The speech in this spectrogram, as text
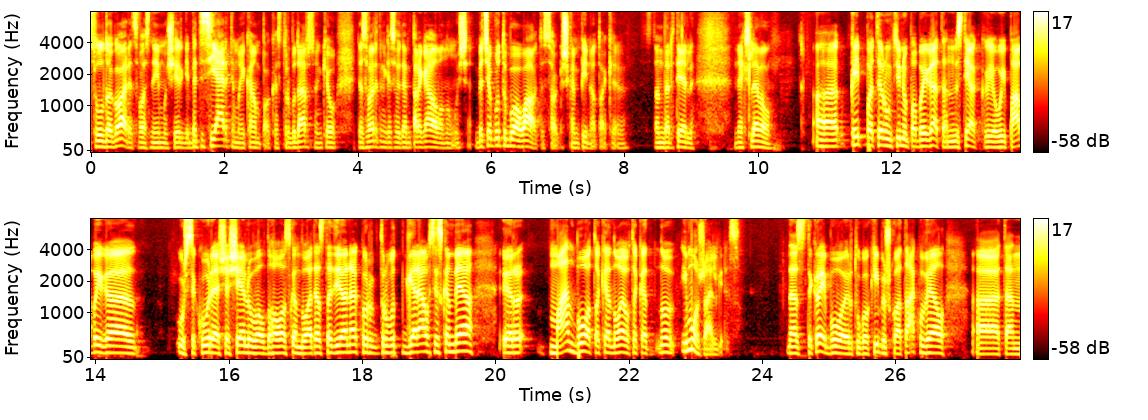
Suldagorits vos neįmušė irgi, bet jis į artimą į kampą, kas turbūt dar sunkiau, nes vartininkas jau ten per galvą numušė. Bet čia būtų buvo wow, tiesiog iš kampinio tokia standartėlį. Next level. Kaip pati rungtinių pabaiga, ten vis tiek jau į pabaigą užsikūrė šešėlių valdovo skanduotė stadione, kur turbūt geriausiai skambėjo. Ir man buvo tokia nuojauta, kad, nu, įmuš žalgeris. Nes tikrai buvo ir tų kokybiškų atakų vėl, a, ten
